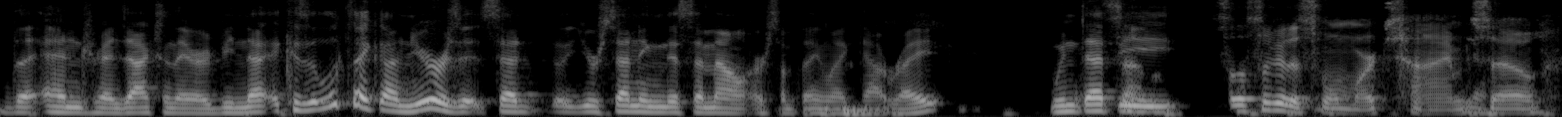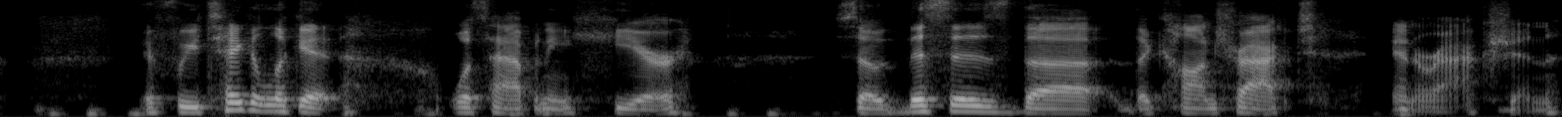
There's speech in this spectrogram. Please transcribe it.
the end transaction there, it'd be nice because it looked like on yours it said uh, you're sending this amount or something like that, right? Wouldn't that so, be? So let's look at this one more time. Yeah. So if we take a look at what's happening here. So this is the the contract interaction.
